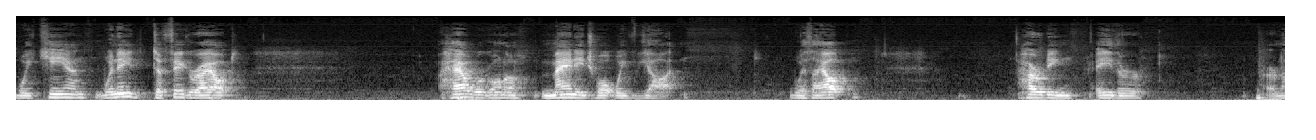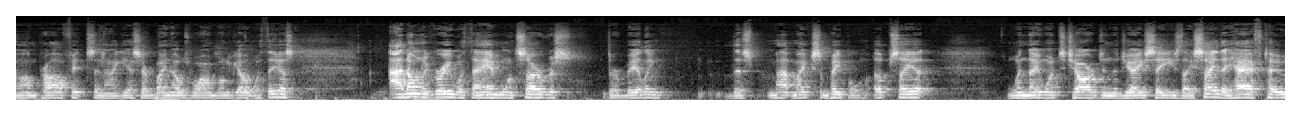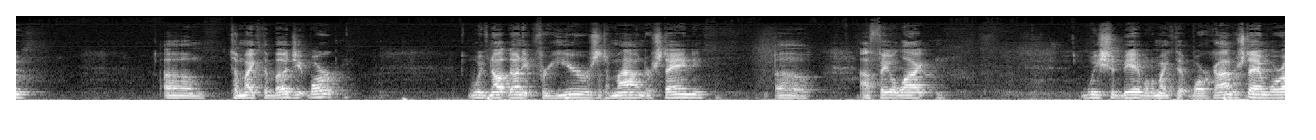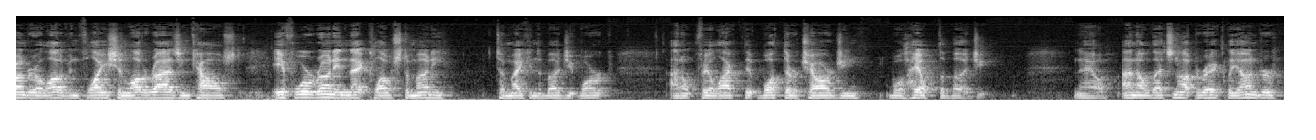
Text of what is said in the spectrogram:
we can. We need to figure out how we're going to manage what we've got without hurting either our nonprofits, and I guess everybody knows where I'm going to go with this. I don't agree with the ambulance service, their billing. This might make some people upset when they went to charging the JCs. They say they have to um, to make the budget work. We've not done it for years, to my understanding. Uh, I feel like we should be able to make that work. I understand we're under a lot of inflation, a lot of rising cost. If we're running that close to money to making the budget work, I don't feel like that what they're charging will help the budget. Now, I know that's not directly under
